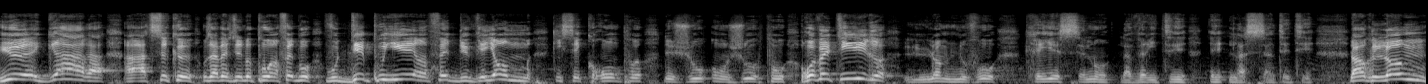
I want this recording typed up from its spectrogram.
eu égard à, ce que vous avez pour en fait vous, vous dépouiller en fait du vieil homme qui s'écorrompt de jour en jour pour revêtir l'homme nouveau, créé selon la vérité et la sainteté. Donc l'homme,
